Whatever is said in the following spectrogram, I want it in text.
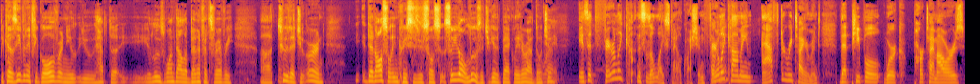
because even if you go over and you you have to you lose one dollar benefits for every uh, two that you earn. That also increases your social, so you don't lose it. You get it back later on, don't you? Is it fairly? Com- this is a lifestyle question. Fairly Okay. common after retirement that people work part-time hours,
